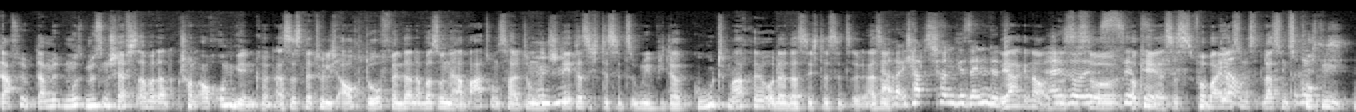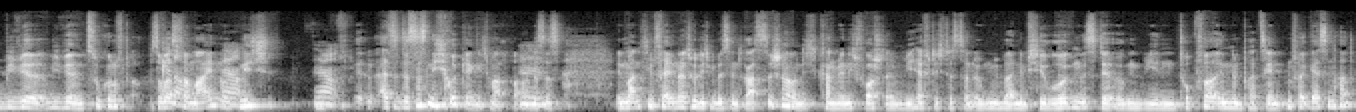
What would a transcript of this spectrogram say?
dafür, damit muss, müssen Chefs aber dann schon auch umgehen können. Also es ist natürlich auch doof, wenn dann aber so eine Erwartungshaltung Mhm. entsteht, dass ich das jetzt irgendwie wieder gut mache oder dass ich das jetzt, also Ja, aber ich hab's schon gesendet. ja, genau. Also, es ist so, es jetzt- okay, es ist vorbei, lass Genau. uns, lass uns Richtig. gucken, wie wir, wie wir in Zukunft sowas Genau. vermeiden Ja. und nicht, Ja. also das ist nicht rückgängig machbar. Und das ist in manchen Fällen natürlich ein bisschen drastischer und ich kann mir nicht vorstellen, wie heftig das dann irgendwie bei einem Chirurgen ist, der irgendwie einen Tupfer in einem Patienten vergessen hat.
